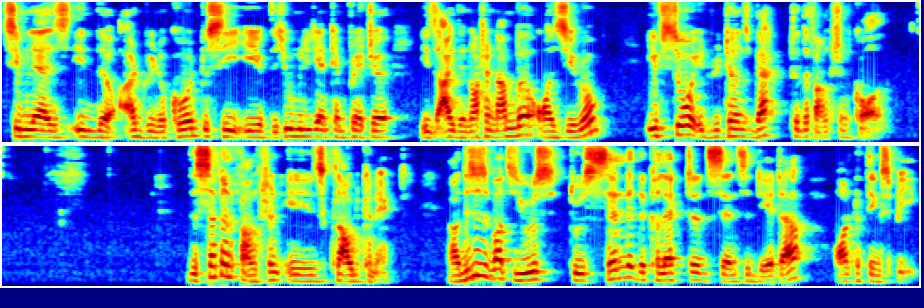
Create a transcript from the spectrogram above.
similar as in the Arduino code, to see if the humidity and temperature is either not a number or zero. If so, it returns back to the function call. The second function is Cloud Connect. Now, this is what's used to send the collected sensor data onto ThingSpeak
